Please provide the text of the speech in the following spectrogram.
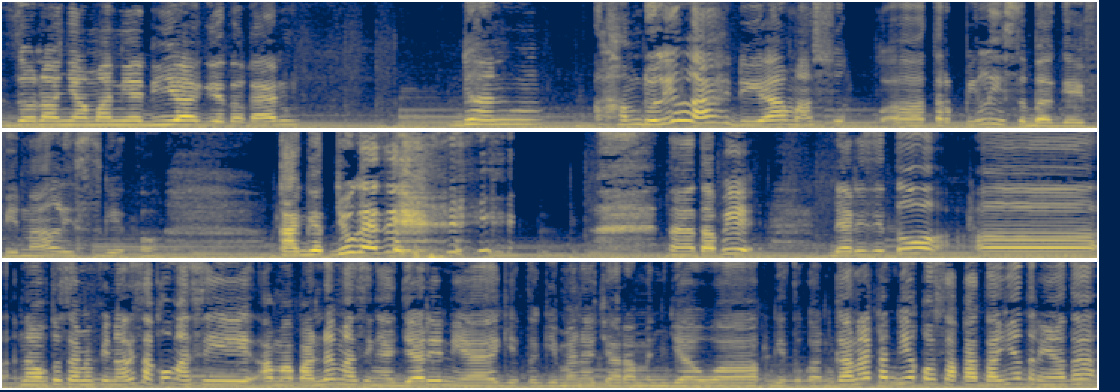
zona nyamannya dia gitu kan. Dan alhamdulillah dia masuk uh, terpilih sebagai finalis gitu. Kaget juga sih. Nah tapi dari situ uh, nah waktu semifinalis aku masih sama Panda masih ngajarin ya gitu. Gimana cara menjawab gitu kan. Karena kan dia kosakatanya ternyata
